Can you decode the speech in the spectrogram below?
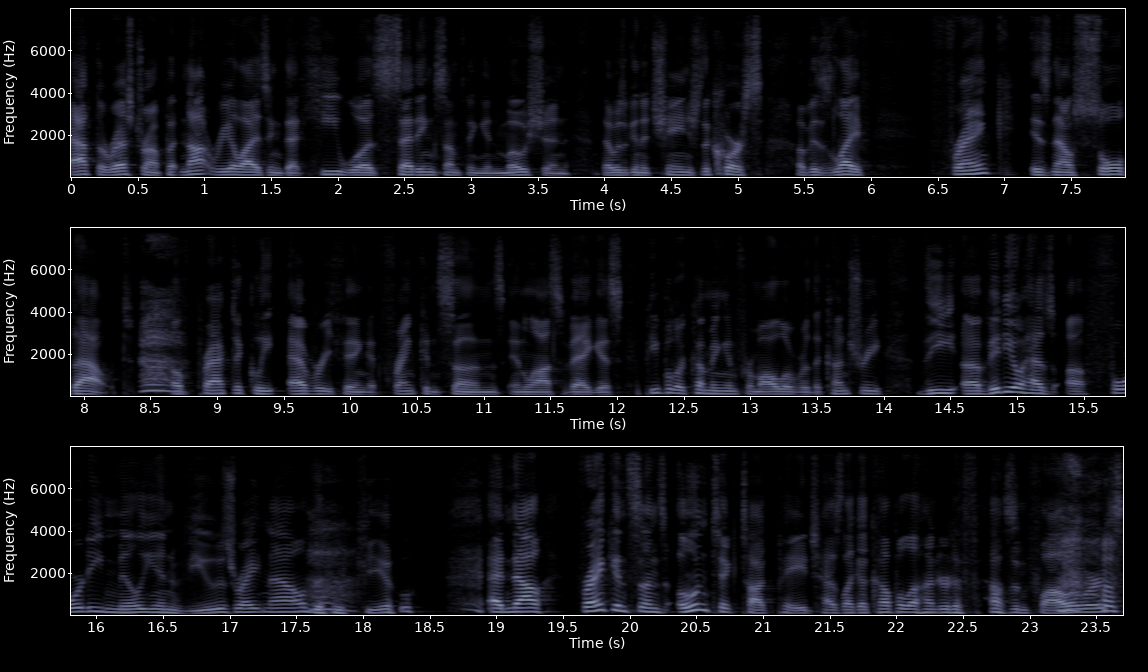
at the restaurant, but not realizing that he was setting something in motion that was going to change the course of his life. Frank is now sold out of practically everything at Frank and Sons in Las Vegas. People are coming in from all over the country. The uh, video has uh, 40 million views right now, the review. And now Frank and Son's own TikTok page has like a couple of hundred of thousand followers.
